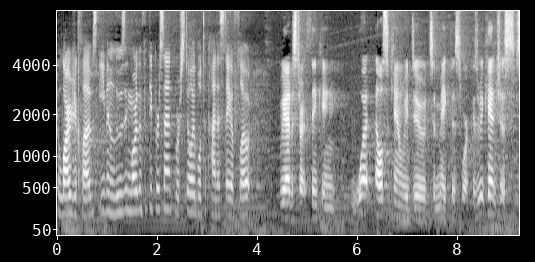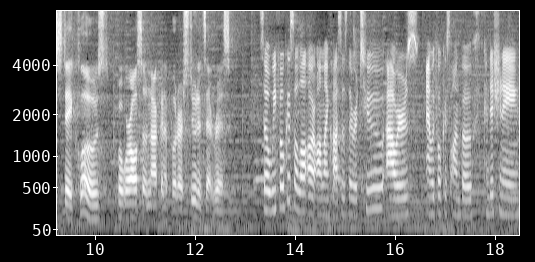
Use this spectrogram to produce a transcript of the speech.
The larger clubs, even losing more than 50%, we're still able to kind of stay afloat. We had to start thinking, what else can we do to make this work? Because we can't just stay closed, but we're also not going to put our students at risk. So we focus a lot on our online classes. There were two hours, and we focus on both conditioning,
